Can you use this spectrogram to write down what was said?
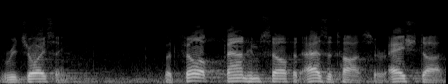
rejoicing. But Philip found himself at Azotus, or Ashdod.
